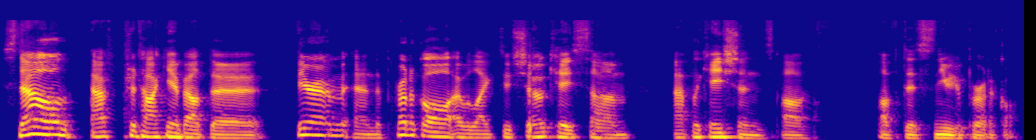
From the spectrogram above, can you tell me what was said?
So now, after talking about the theorem and the protocol, I would like to showcase some applications of, of this new protocol.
